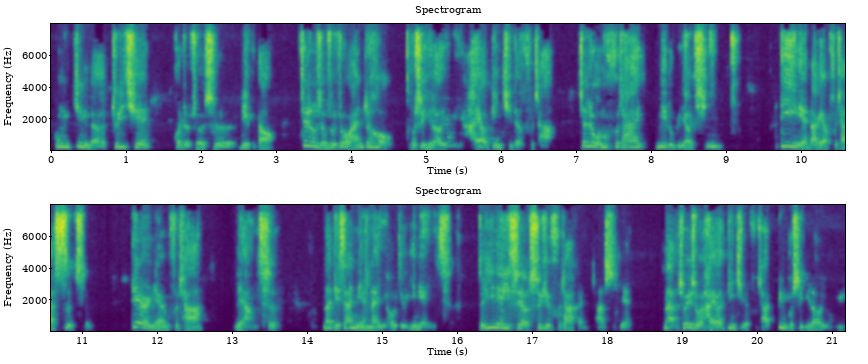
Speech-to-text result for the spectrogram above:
宫颈的椎切或者说是利布刀。这种手术做完之后，不是一劳永逸，还要定期的复查，甚至我们复查密度比较勤，第一年大概要复查四次，第二年复查两次，那第三年呢以后就一年一次，这一年一次要持续复查很长时间，那所以说还要定期的复查，并不是一劳永逸，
